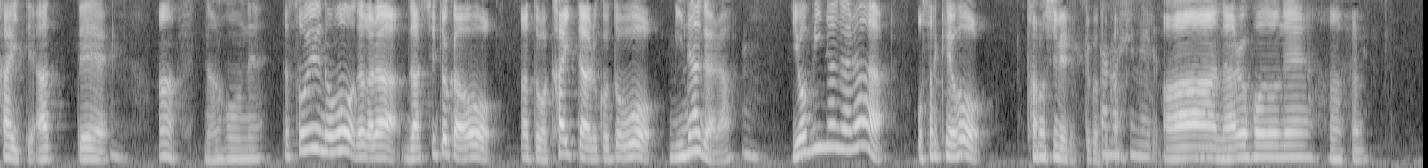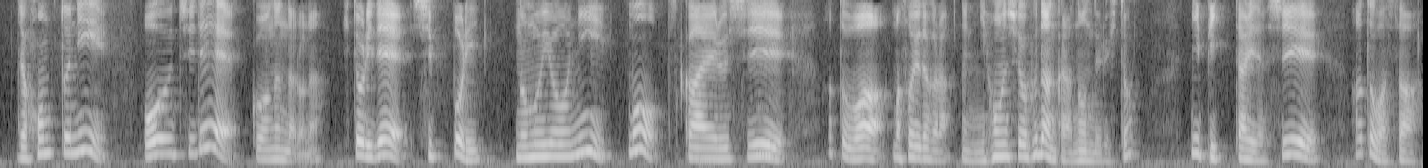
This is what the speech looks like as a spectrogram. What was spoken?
書いてあってうん。あなるほどね。そういうのをだから雑誌とかをあとは書いてあることを見ながらうん。読みながらお酒を楽しめるってことか。楽しめる。ああなるほどね。じゃあ本当にお家でこうなんだろうな。一人でしっぽり飲むようにも使えるし、あとは、まあ、そういうだから何日本酒を普段から飲んでる人にぴったりだしあとはさ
